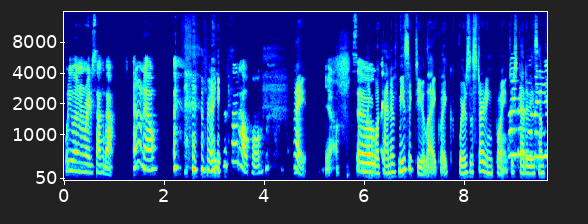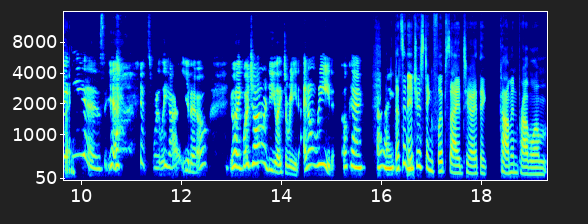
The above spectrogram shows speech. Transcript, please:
What do you want to write a song about? I don't know. right. It's not helpful. Right. Yeah. So, like, what kind of music do you like? Like, where's the starting point? There's got to be something. Ideas. Yeah. It's really hard, you know? You're like, what genre do you like to read? I don't read. Okay. All right. That's an mm. interesting flip side to, I think, common problem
